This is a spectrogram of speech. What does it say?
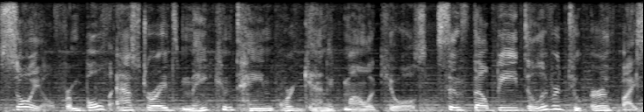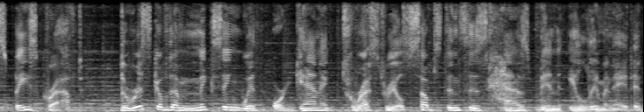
Soil from both asteroids may contain organic molecules. Since they'll be delivered to Earth by spacecraft, the risk of them mixing with organic terrestrial substances has been eliminated.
